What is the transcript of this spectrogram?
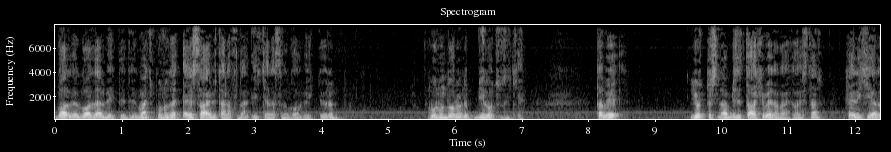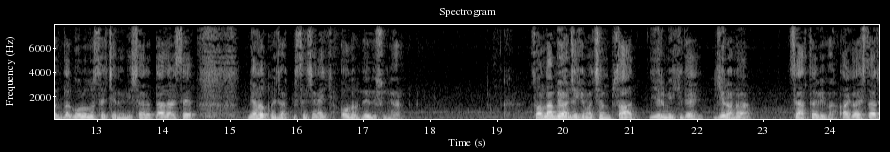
gol ve goller beklediğim maç. Bunu da ev sahibi tarafından ilk yarısını gol bekliyorum. Bunun da oranı 1.32. Tabi yurt dışından bizi takip eden arkadaşlar her iki yarıda da gol olur seçeneğini işaretlerlerse yanıltmayacak bir seçenek olur diye düşünüyorum. Sondan bir önceki maçım saat 22'de Girona Celta Vigo. Arkadaşlar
